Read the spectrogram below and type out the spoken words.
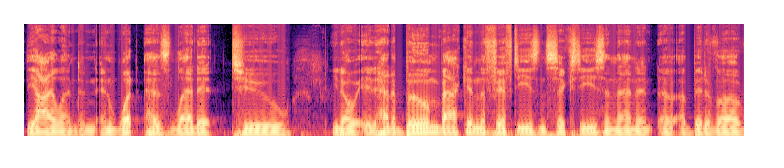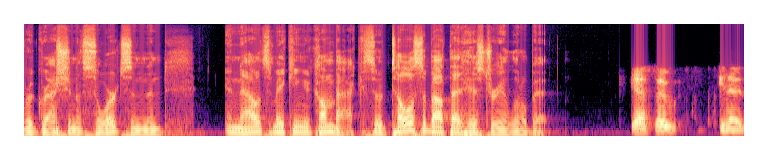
the island and, and what has led it to, you know, it had a boom back in the 50s and 60s and then it, a, a bit of a regression of sorts and then, and now it's making a comeback. So tell us about that history a little bit. Yeah. So, you know,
